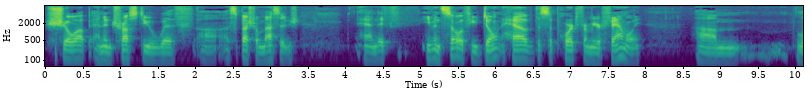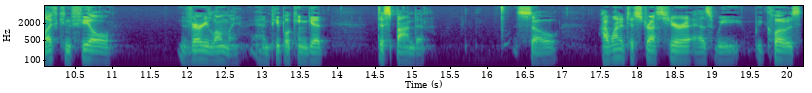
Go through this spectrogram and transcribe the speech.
show up and entrust you with uh, a special message. And if even so, if you don't have the support from your family, um, life can feel very lonely and people can get despondent. So I wanted to stress here as we, we close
